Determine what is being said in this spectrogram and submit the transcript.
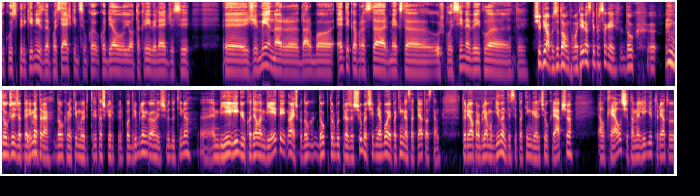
puikus pirkinys, dar pasiaiškinsim, ko- kodėl jo ta kreivė leidžiasi žemyn, ar darbo etika prasta, ar mėgsta užklasinę veiklą. Tai Šiaip jo, bus įdomu pamatyti, nes kaip ir sakai, daug, e, daug žaidžia perimetrą, daug metimų ir tritaškių ir, ir po driblingo iš vidutinio. E, NBA lygių, kodėl NBA, tai, na aišku, daug, daug turbūt priežasčių, bet šiaip nebuvo ypatingas atletas, ten turėjo problemų ginantis ypatingai arčiau krepšio. LKL šitame lygiai turėtų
